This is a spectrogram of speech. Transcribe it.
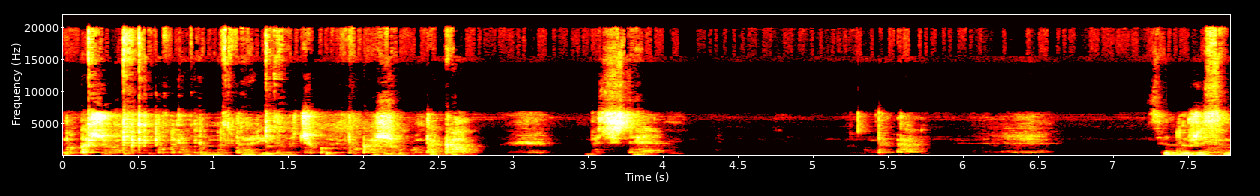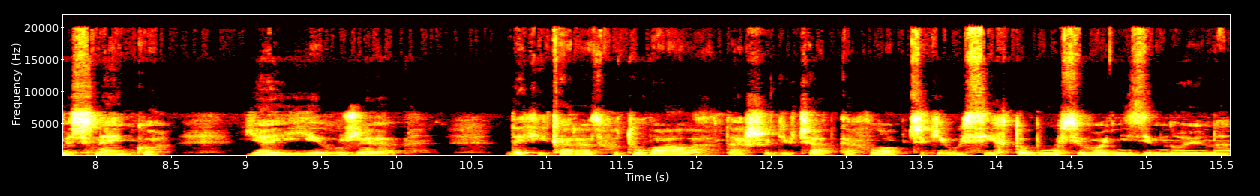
Покажу, покладу на тарілочку і покажу. Отака. Бачите? Це дуже смачненько. Я її вже декілька разів готувала. Так що, дівчатка, хлопчики, усі, хто був сьогодні зі мною на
